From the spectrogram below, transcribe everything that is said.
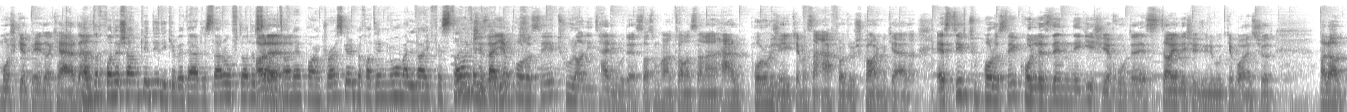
مشکل پیدا کردن. البته خودش هم که دیدی که به دردسر افتاد و آره. سرطان پانکراس گرفت به خاطر نو و lifestyle خیلی یه پروسه طولانی تری بوده احساس می‌کنم تا مثلا هر پروژه‌ای که مثلا افراد روش کار می‌کردن. استیو تو پروسه کل زندگیش یه خورده استایلش یه جوری بود که باعث شد حالا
